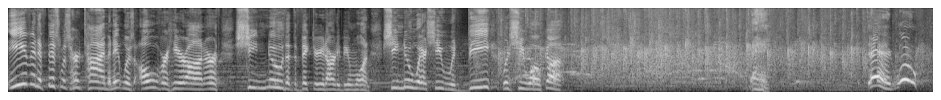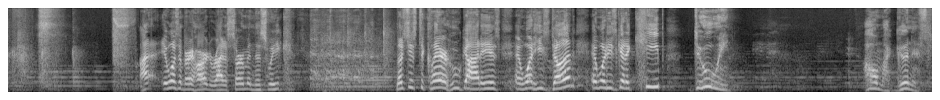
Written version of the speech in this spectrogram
even if this was her time and it was over here on earth, she knew that the victory had already been won. She knew where she would be when she woke up. Dang. Dang, woo. I, it wasn't very hard to write a sermon this week. Let's just declare who God is and what He's done and what He's going to keep doing. Oh my goodness.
